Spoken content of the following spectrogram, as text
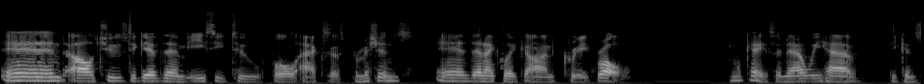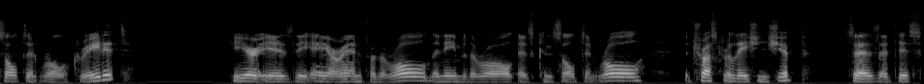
And I'll choose to give them EC2 full access permissions. And then I click on Create Role. Okay, so now we have the consultant role created. Here is the ARN for the role. The name of the role is consultant role. The trust relationship says that this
